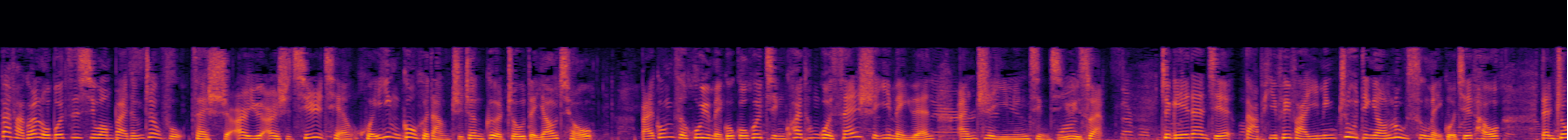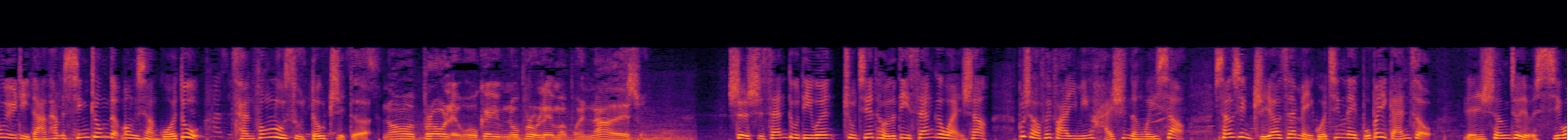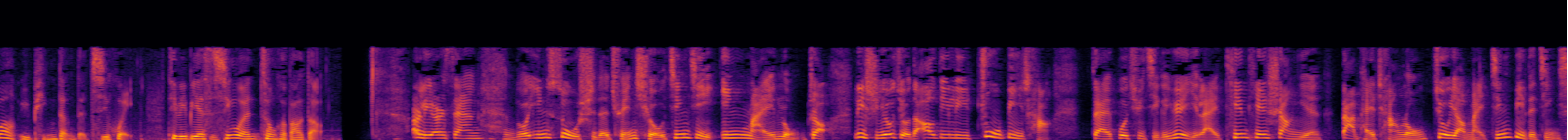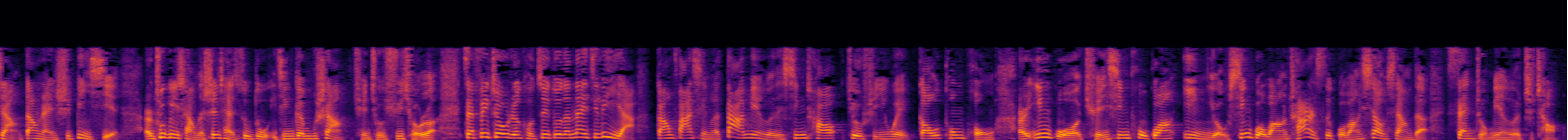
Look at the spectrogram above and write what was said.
大法官罗伯兹希望拜登政府在十二月二十七日前回应共和党执政各州的要求。白宫则呼吁美国国会尽快通过三十亿美元安置移民紧急预算。这个耶诞节，大批非法移民注定要露宿美国街头，但终于抵达他们心中的梦想国度，惨风露宿都值得。摄氏三度低温，住街头的第三个晚上，不少非法移民还是能微笑，相信只要在美国境内不被赶走，人生就有希望与平等的机会。TVBS 新闻综合报道。二零二三，很多因素使得全球经济阴霾笼罩，历史悠久的奥地利铸币厂。在过去几个月以来，天天上演大排长龙就要买金币的景象，当然是避险。而铸币厂的生产速度已经跟不上全球需求了。在非洲人口最多的奈及利亚，刚发行了大面额的新钞，就是因为高通膨。而英国全新曝光印有新国王查尔斯国王肖像的三种面额纸钞。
